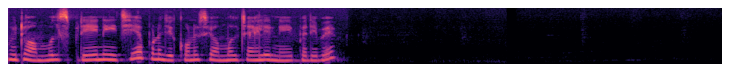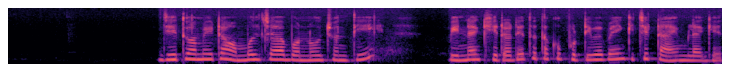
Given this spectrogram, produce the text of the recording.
ମୁଁ ଏଠି ଅମୁଲ ସ୍ପ୍ରେ ନେଇଛି ଆପଣ ଯେକୌଣସି ଅମୁଲ ଚାହିଁଲେ ନେଇପାରିବେ ଯେହେତୁ ଆମେ ଏଇଟା ଅମୁଲ ଚା ବନାଉଛନ୍ତି ବିନା କ୍ଷୀରରେ ତ ତାକୁ ଫୁଟିବା ପାଇଁ କିଛି ଟାଇମ୍ ଲାଗେ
